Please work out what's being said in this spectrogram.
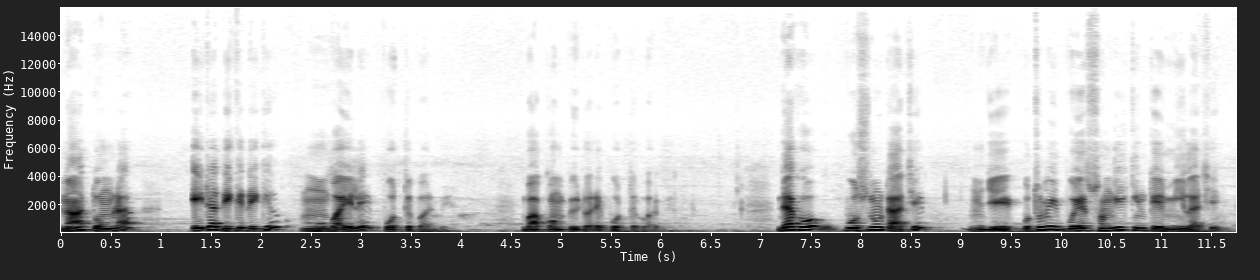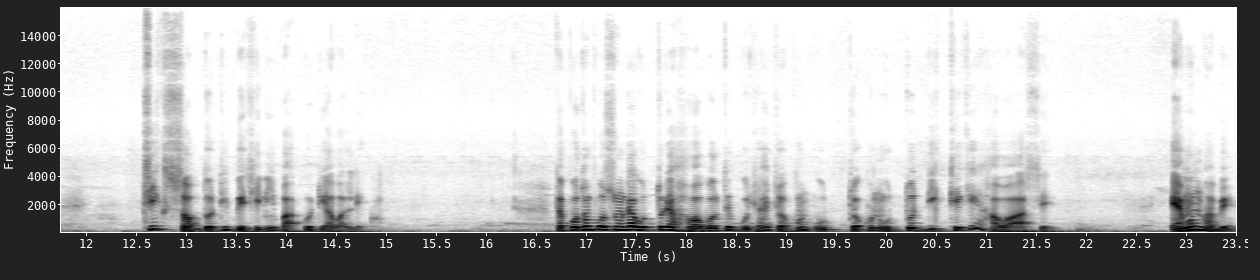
না, তোমরা এইটা দেখে দেখে মোবাইলে পড়তে পারবে বা কম্পিউটারে পড়তে পারবে। দেখো, প্রশ্নটা আছে যে প্রথমেই বইয়ের সঙ্গেই কিন্তু এর মিল আছে। ঠিক শব্দটি বেছে নিয়ে বাক্যটি আবার লেখো। তা প্রথম প্রশ্নটা উত্তরে হাওয়া বলতে বোঝায় যখন যখন উত্তর দিক থেকে হাওয়া আসে। এমনভাবে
